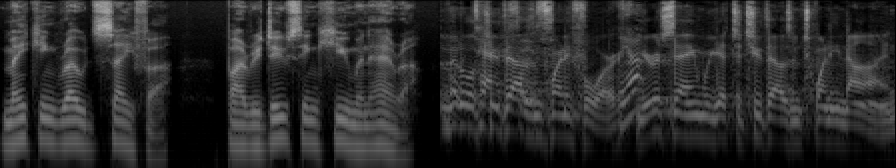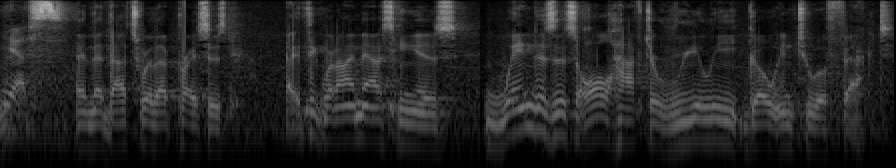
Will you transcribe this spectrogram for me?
making roads safer by reducing human error. The middle of taxis. 2024. Yeah. You're saying we get to 2029. Yes. And that that's where that price is. I think what I'm asking is when does this all have to really go into effect?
